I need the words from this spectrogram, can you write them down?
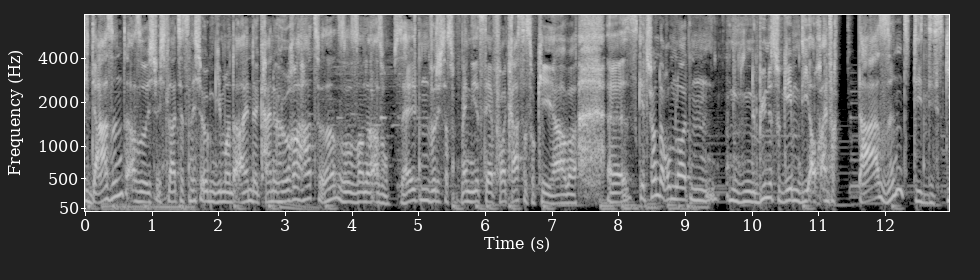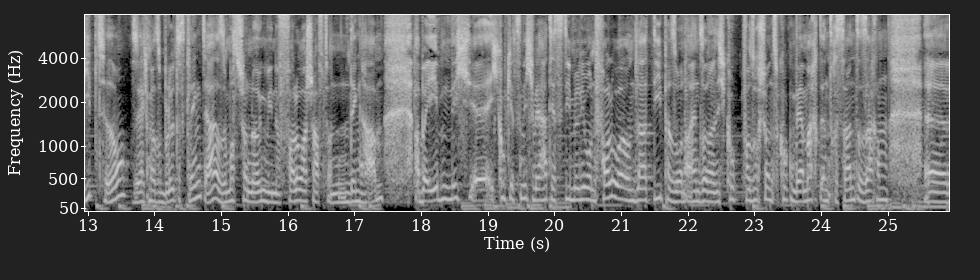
die da sind. Also ich, ich lade jetzt nicht irgendjemand ein, der keine Hörer hat, so, sondern, also selten würde ich das, wenn jetzt der voll krass ist, okay, ja, aber äh, es geht schon darum, Leuten eine Bühne zu geben, die auch einfach da sind, die es gibt, so, sag ich mal, so blöd das klingt, ja, also muss schon irgendwie eine Followerschaft und ein Ding haben, aber eben nicht, äh, ich gucke jetzt nicht, wer hat jetzt die Millionen Follower und lade die Person ein, sondern ich versuche schon zu gucken, wer macht interessante Sachen, äh,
